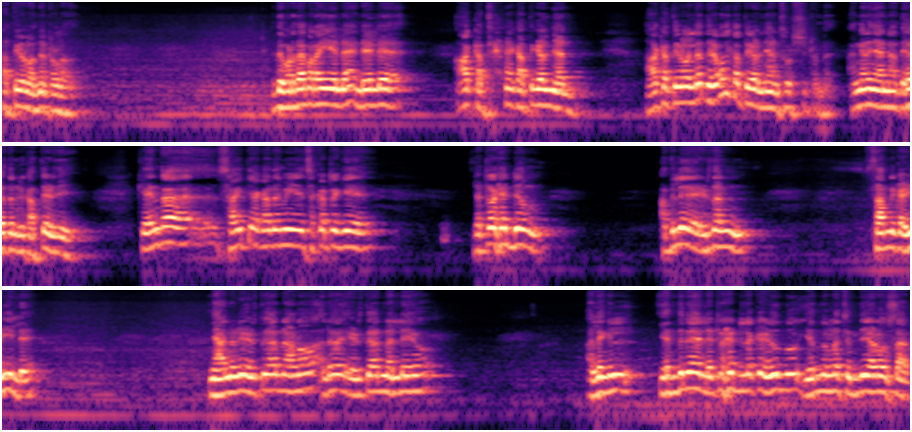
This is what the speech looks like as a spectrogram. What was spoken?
കത്തുകൾ വന്നിട്ടുള്ളത്. ഇത് വെറുതെ പറയുകയല്ല എന്റെ കയ്യിൽ ആ കത്ത് കത്തുകൾ ഞാൻ ആ കത്തുകളെല്ലാം നിരവധി കത്തുകൾ ഞാൻ സൂക്ഷിച്ചിട്ടുണ്ട്. അങ്ങനെ ഞാൻ അദ്ദേഹത്തിന് ഒരു കത്തെഴുതി കേന്ദ്ര സാഹിത്യ അക്കാദമി സെക്രട്ടറിക്ക് ലെറ്റർ ഹെഡും അതിൽ എഴുതാൻ സാറിന് കഴിയില്ലേ? ഞാനൊരു എഴുത്തുകാരനാണോ അല്ലോ എഴുത്തുകാരനല്ലയോ? അല്ലെങ്കിൽ എന്തിനെ ലെറ്റർ ഹെഡിലൊക്കെ എഴുതുന്നു എന്നുള്ള ചിന്തയാണോ സാർ?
